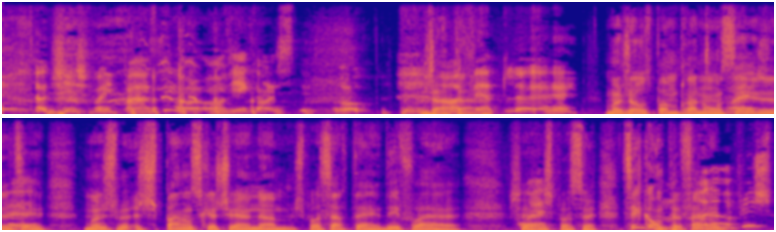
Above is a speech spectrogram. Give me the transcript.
OK, je vais y penser. On, on vient qu'on le sait trop. En fait, là, euh, Moi, j'ose pas me prononcer. Ouais, je-. Moi, je, je pense que je suis un homme. Je suis pas certain. Des fois, euh, je, Ouais. je suis pas sûr. Tu sais qu'on peut faire... moi non plus, je suis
